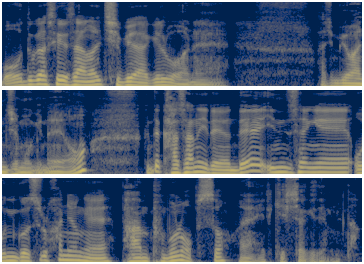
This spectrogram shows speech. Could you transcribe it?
모두가 세상을 지배하길 원해. 아주 묘한 제목이네요. 근데 가사는 이래요. 내 인생에 온 것을 환영해. 반품은 없어. 네, 이렇게 시작이 됩니다.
